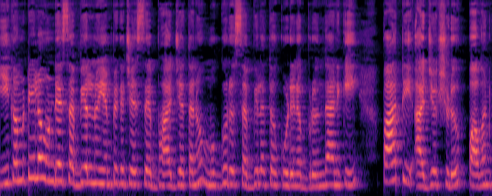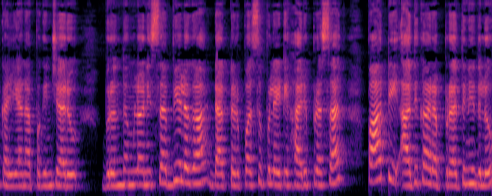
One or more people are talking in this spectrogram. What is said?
ఈ కమిటీలో ఉండే సభ్యులను ఎంపిక చేసే బాధ్యతను ముగ్గురు సభ్యులతో కూడిన బృందానికి పార్టీ అధ్యక్షుడు పవన్ కళ్యాణ్ అప్పగించారు. బృందంలోని సభ్యులుగా డాక్టర్ పసుపులేటి హరిప్రసాద్ పార్టీ అధికార ప్రతినిధులు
